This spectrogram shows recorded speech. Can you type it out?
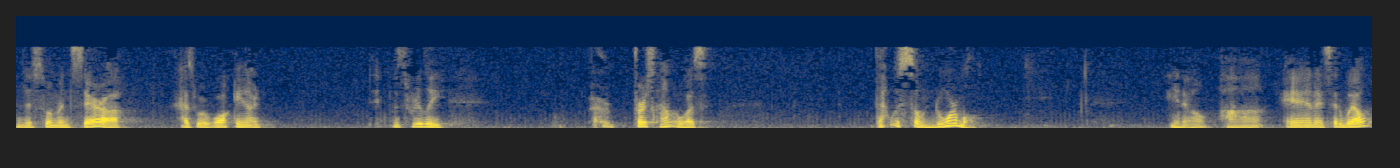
this woman, Sarah, as we were walking out, it was really, her first comment was, that was so normal. You know, uh, and I said, well,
